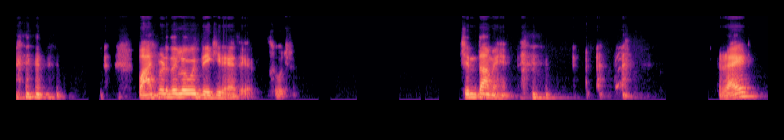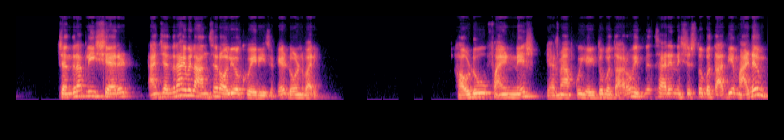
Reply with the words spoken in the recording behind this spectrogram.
पाँच मिनट तक लोग देख ही रहे थे, सोच रहे। चिंता में है। Right Chandra please share it and Chandra I will answer all your queries okay don't worry how do find niche यार, मैं आपको यही तो बता रहा हूँ। इतने सारे निशेष तो बता दिए। मैडम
